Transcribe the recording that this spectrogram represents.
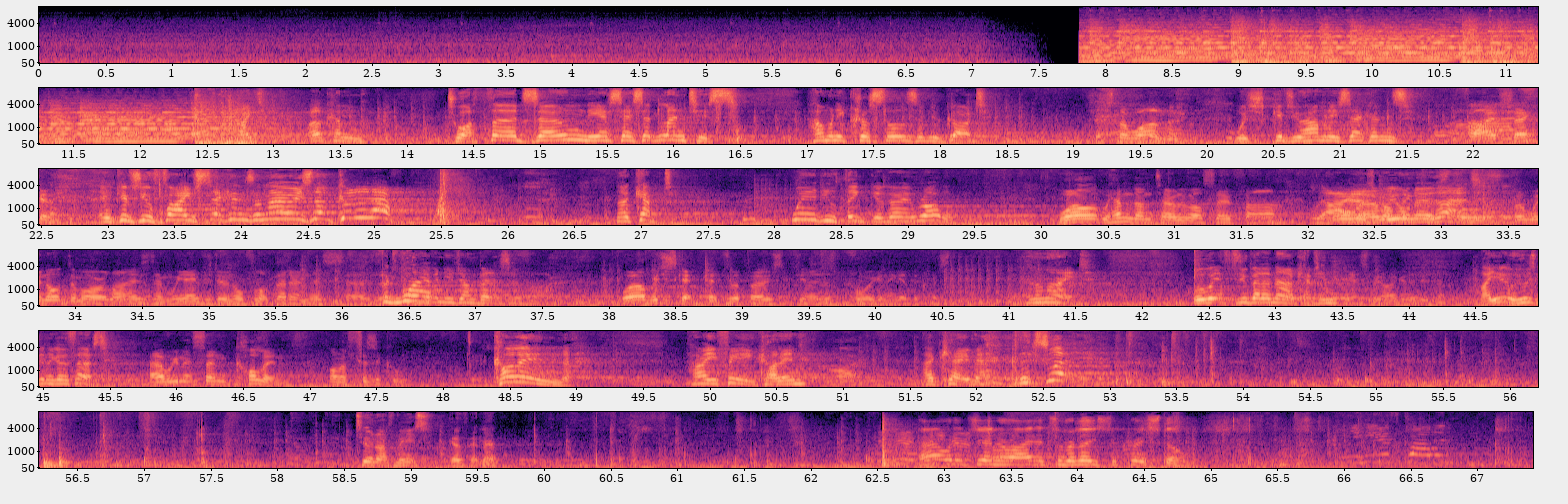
Welcome to our third zone, the SS Atlantis. How many crystals have you got? Just the one. Which gives you how many seconds? Five seconds. It gives you five seconds, and no, it's not good enough! Now, Captain, where do you think you're going wrong? Well, we haven't done terribly well so far. We've I almost know, got we all know that. But we're not demoralised, and we aim to do an awful lot better in this. Uh, But why haven't you done better so far? Well, we just get pipped to the post, you know, just before we're going to get the crystal. Never mind. Well, we have to do better now, Captain. Yes, we are going to do that. Are you? Who's going to go first? Uh, we're going to send Colin on a physical. Colin! How are you feeling, Colin? Right. Okay, man. This way! Two and a half minutes. Go for it, man. Power the generator to release the crystal. Can you hear us, Colin?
